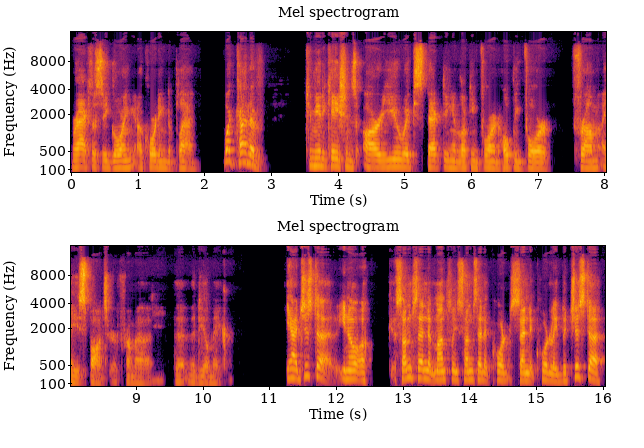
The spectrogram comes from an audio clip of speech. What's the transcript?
miraculously going according to plan. What kind of communications are you expecting and looking for and hoping for from a sponsor from a the, the deal maker? Yeah just a you know a, some send it monthly some send it quarter send it quarterly but just a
